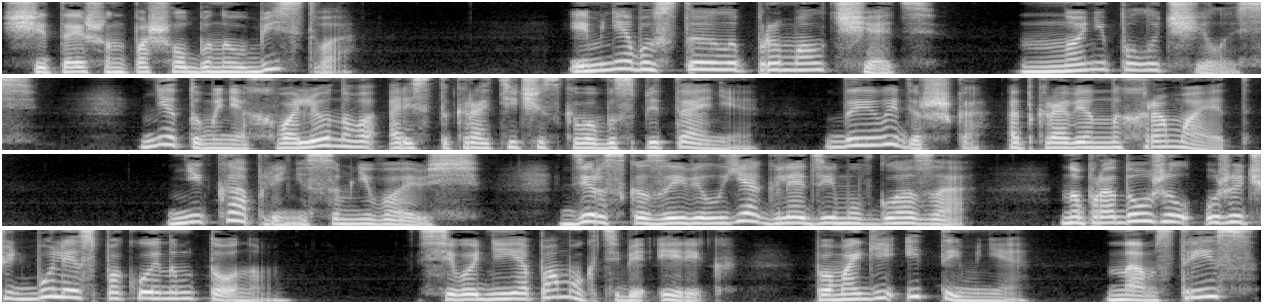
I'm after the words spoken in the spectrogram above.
«Считаешь, он пошел бы на убийство?» И мне бы стоило промолчать, но не получилось. Нет у меня хваленого аристократического воспитания, да и выдержка откровенно хромает. Ни капли не сомневаюсь, дерзко заявил я, глядя ему в глаза, но продолжил уже чуть более спокойным тоном. Сегодня я помог тебе, Эрик. Помоги и ты мне. Нам с Трис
